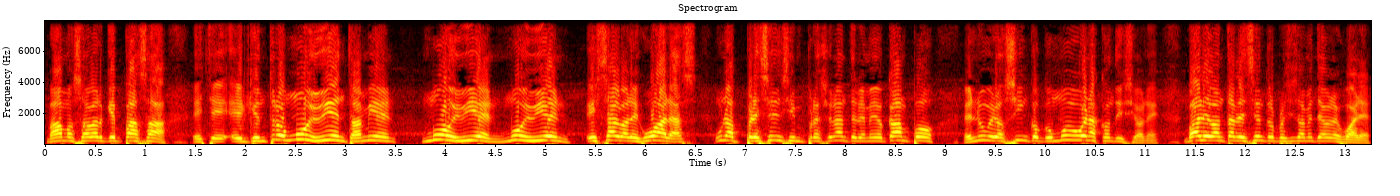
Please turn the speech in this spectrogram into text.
Vamos a ver qué pasa. Este, el que entró muy bien también muy bien, muy bien. Es Álvarez Guaras. Una presencia impresionante en el medio campo. El número 5 con muy buenas condiciones. Va a levantar el centro precisamente Álvarez Guaras.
